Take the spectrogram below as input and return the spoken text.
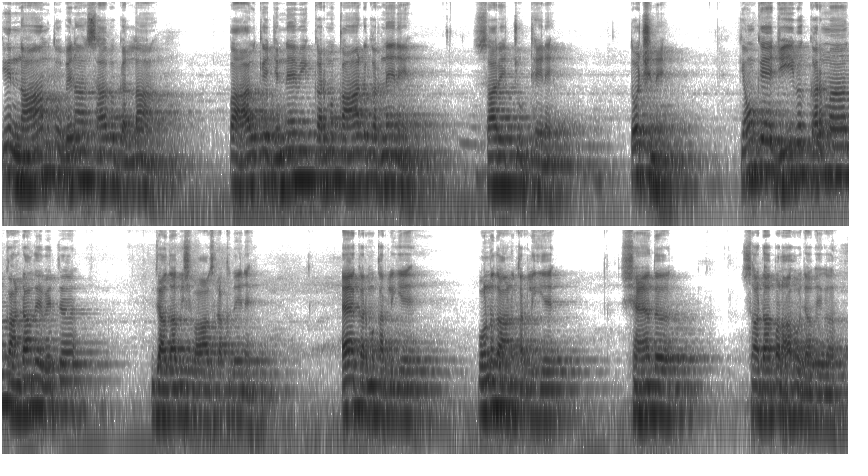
ਕਿ ਨਾਮ ਤੋਂ ਬਿਨਾ ਸਭ ਗੱਲਾਂ, ਭਾਲ ਕੇ ਜਿੰਨੇ ਵੀ ਕਰਮ ਕਾਂਡ ਕਰਨੇ ਨੇ, ਸਾਰੇ ਝੂਠੇ ਨੇ, ਤੁਛ ਨੇ। ਕਿਉਂਕਿ ਜੀਵ ਕਰਮ ਕਾਂਡਾਂ ਦੇ ਵਿੱਚ ਜ਼ਿਆਦਾ ਵਿਸ਼ਵਾਸ ਰੱਖਦੇ ਨੇ। ਇਹ ਕਰਮ ਕਰ ਲਈਏ, ਪੁੰਨ ਦਾਨ ਕਰ ਲਈਏ, ਸ਼ਾਇਦ ਸਾਡਾ ਭਲਾ ਹੋ ਜਾਵੇਗਾ।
